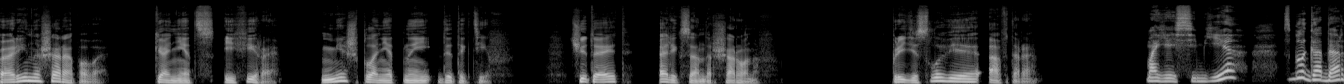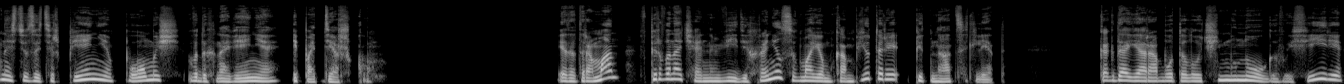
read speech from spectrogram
Арина Шарапова. Конец эфира. Межпланетный детектив. Читает Александр Шаронов. Предисловие автора. Моей семье с благодарностью за терпение, помощь, вдохновение и поддержку. Этот роман в первоначальном виде хранился в моем компьютере 15 лет. Когда я работала очень много в эфире,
